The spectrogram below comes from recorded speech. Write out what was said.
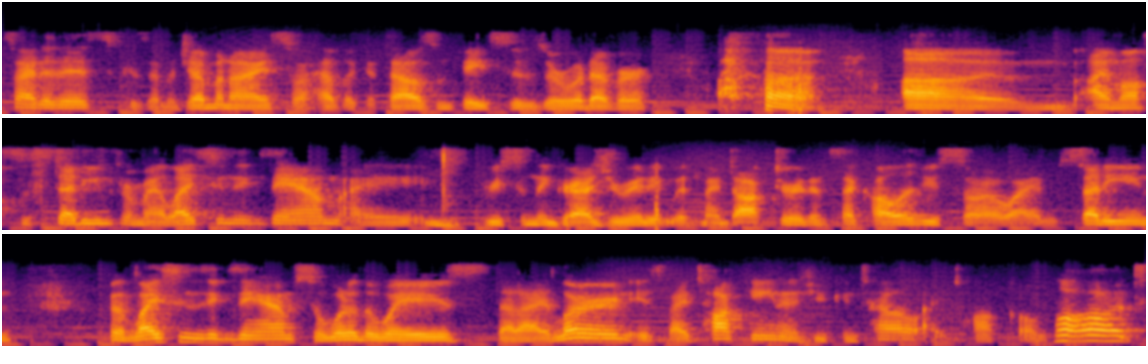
side of this because I'm a Gemini, so I have like a thousand faces or whatever. um, I'm also studying for my licensing exam. I recently graduated with my doctorate in psychology, so I'm studying for the license exam. So one of the ways that I learn is by talking. As you can tell, I talk a lot.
